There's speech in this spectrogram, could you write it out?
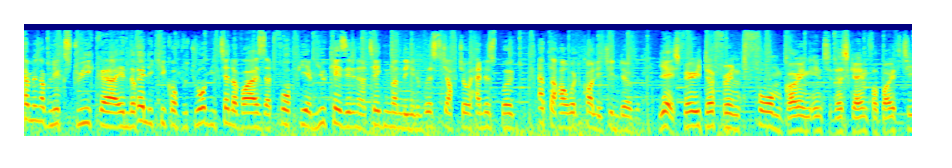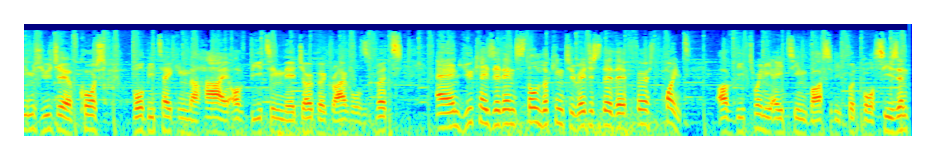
Coming up next week uh, in the early kickoff, which will be televised at 4 p.m., UKZN are taking on the University of Johannesburg at the Howard College in Durban. Yes, very different form going into this game for both teams. UJ, of course, will be taking the high of beating their Joburg rivals, Wits, and UKZN still looking to register their first point of the 2018 varsity football season.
